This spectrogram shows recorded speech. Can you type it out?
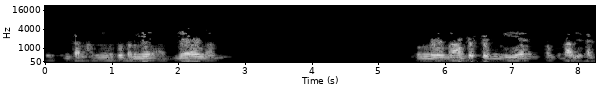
tôi cũng cần ông nhưng mà tôi vẫn nhớ ông, nhớ ơn ông con người mà không có trung nghĩa, không có bao giờ thành.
